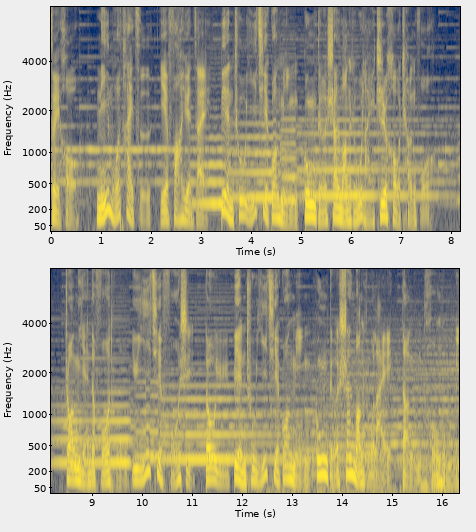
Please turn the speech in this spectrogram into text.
最后，尼摩太子也发愿在变出一切光明功德山王如来之后成佛。庄严的佛土与一切佛事都与变出一切光明功德山王如来等同无异。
